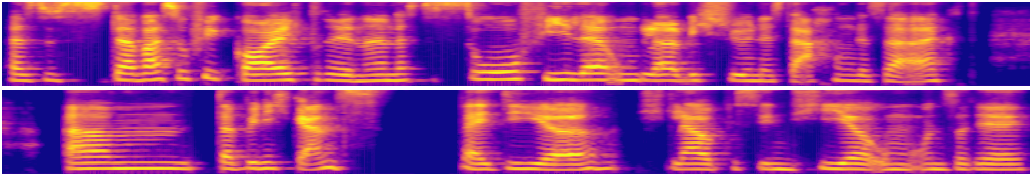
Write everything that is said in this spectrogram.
Also da war so viel Gold drin, ne? das ist so viele unglaublich schöne Sachen gesagt. Ähm, da bin ich ganz bei dir. Ich glaube, wir sind hier, um unsere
